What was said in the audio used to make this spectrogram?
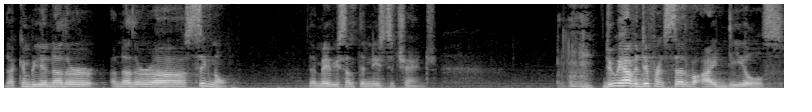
That can be another another uh, signal that maybe something needs to change. Do we have a different set of ideals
